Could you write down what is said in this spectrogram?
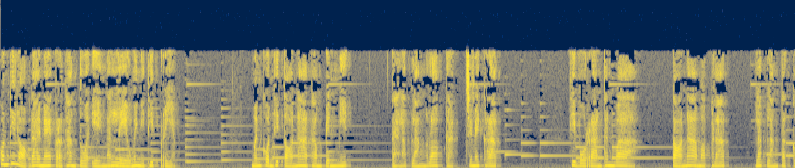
คนที่หลอกได้แม้กระทั่งตัวเองนั้นเลวไม่มีที่เปรียบ เหมือนคนที่ต่อหน้าทำเป็นมิตร แต่รับหลังรอบกัดใช่ไหมครับ ที่โบราณท่านว่าต่อหน้ามาพลับ รับหลังตะโก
